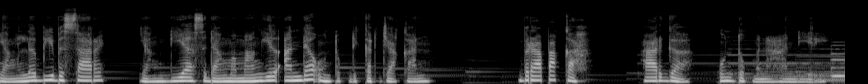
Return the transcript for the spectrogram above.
yang lebih besar yang dia sedang memanggil Anda untuk dikerjakan? Berapakah harga untuk menahan diri?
